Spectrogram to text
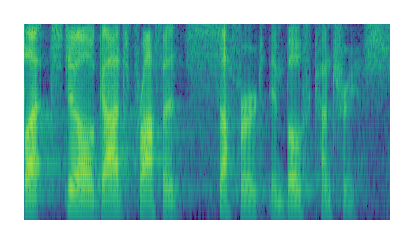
But still, God's prophets suffered in both countries.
